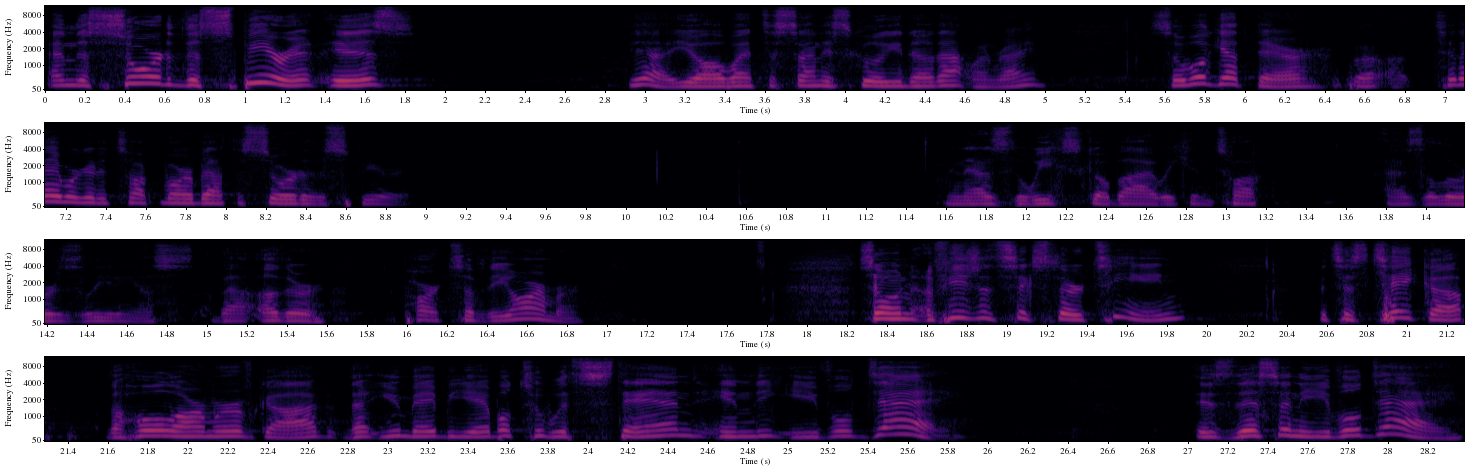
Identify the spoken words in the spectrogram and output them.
And the sword of the Spirit is, yeah, you all went to Sunday school, you know that one, right? So we'll get there. But today we're going to talk more about the sword of the Spirit. And as the weeks go by, we can talk as the Lord is leading us about other parts of the armor. So in Ephesians 6.13, it says, take up the whole armor of God that you may be able to withstand in the evil day. Is this an evil day?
